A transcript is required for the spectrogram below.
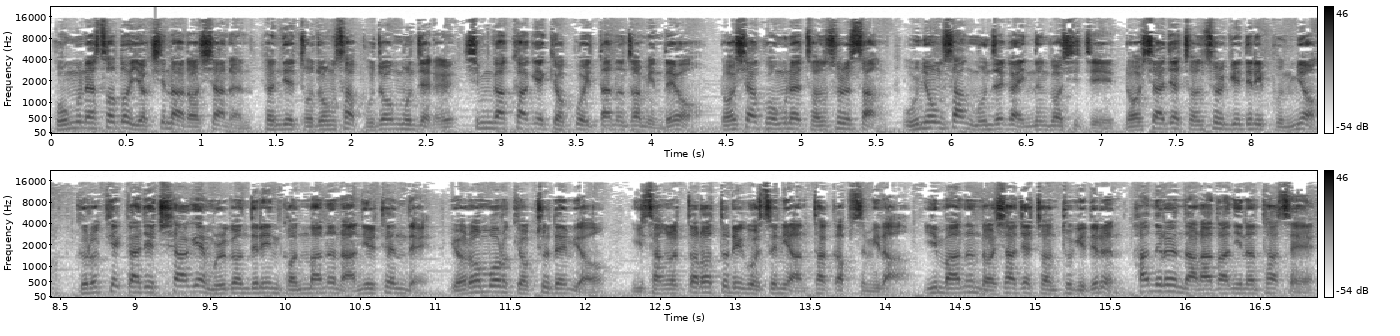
공군에서도 역시나 러시아는 현재 조종사 부족 문제를 심각하게 겪고 있다는 점인데요. 러시아 공군의 전술상 운용상 문제가 있는 것이지 러시아제 전술기들이 분명 그렇게까지 최악의 물건들인 것만은 아닐 텐데 여러모로 격추되며 이상을 떨어뜨리고 있으니 안타깝습니다. 이 많은 러시아제 전투기들은 하늘을 날아다니는 탓에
